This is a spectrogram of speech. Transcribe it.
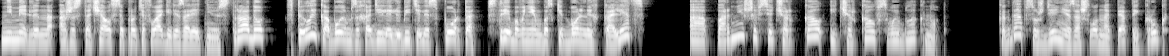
немедленно ожесточался против лагеря за летнюю эстраду, в тылы к обоим заходили любители спорта с требованием баскетбольных колец, а парниша все черкал и черкал в свой блокнот. Когда обсуждение зашло на пятый круг,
